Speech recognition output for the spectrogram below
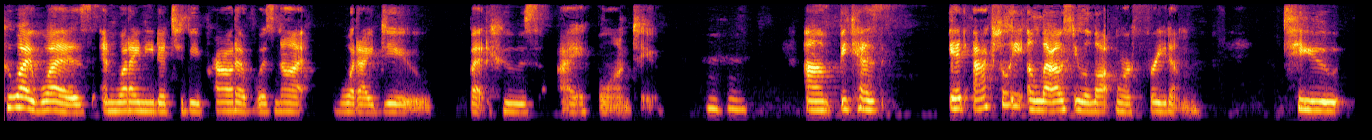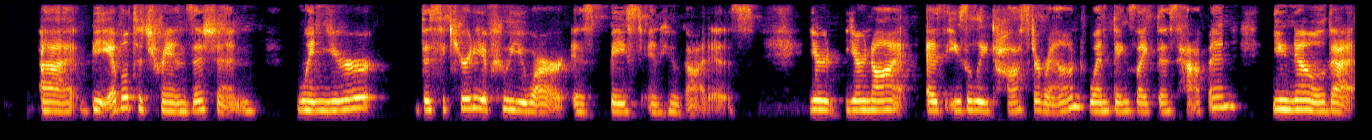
who I was and what I needed to be proud of was not what I do, but whose I belong to. Mm-hmm. Um, because it actually allows you a lot more freedom to uh, be able to transition when you're the security of who you are is based in who God is. You're you're not as easily tossed around when things like this happen. You know that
